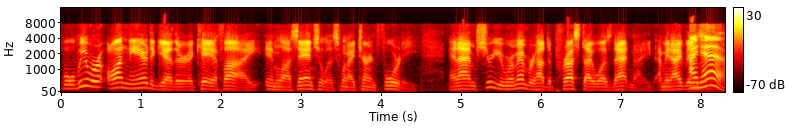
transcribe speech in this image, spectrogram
well, we were on the air together at KFI in Los Angeles when I turned 40. And I'm sure you remember how depressed I was that night. I mean, I basi- know.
